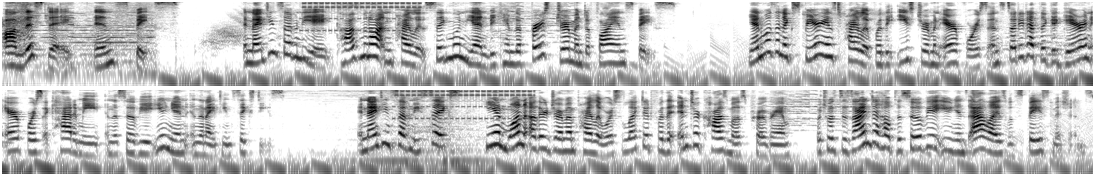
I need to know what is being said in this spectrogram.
On this day in space. In 1978, cosmonaut and pilot Sigmund Jähn became the first German to fly in space. Jähn was an experienced pilot for the East German Air Force and studied at the Gagarin Air Force Academy in the Soviet Union in the 1960s. In 1976, he and one other German pilot were selected for the Interkosmos program, which was designed to help the Soviet Union's allies with space missions.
